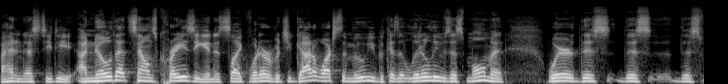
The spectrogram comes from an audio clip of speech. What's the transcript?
I had an STD. I know that sounds crazy and it's like whatever, but you got to watch the movie because it literally was this moment where this this this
